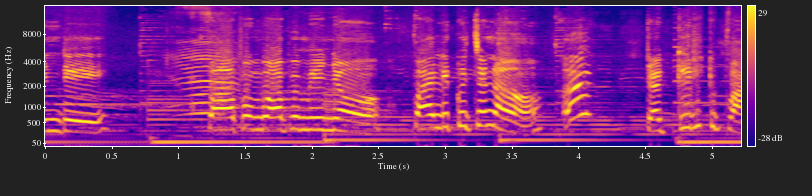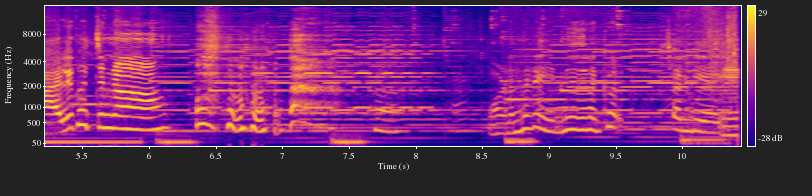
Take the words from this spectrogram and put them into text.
എന്റെ പാപ്പം പാപ്പ മീനോ? പാൽ കുച്ചനോ ടക്കിരിക്ക് പാൽ കുച്ചനോ ഉണന്നിട്ട് ഇന്ന് നിനക്ക് ചണ്ടിയായി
